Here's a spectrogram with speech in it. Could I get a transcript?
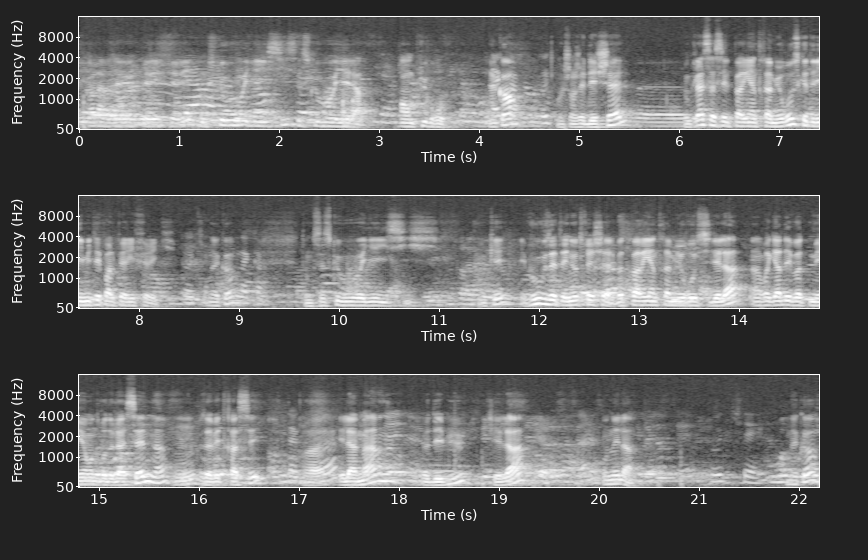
Donc ce que vous voyez ici, c'est ce que vous voyez là, en plus gros. D'accord? On va changer d'échelle. Donc là, ça c'est le Paris intramuros qui est délimité par le périphérique. D'accord Donc c'est ce que vous voyez ici. Ok Et vous, vous êtes à une autre échelle. Votre Paris intramuros, il est là. Hein, regardez votre méandre de la Seine, là. Mmh. Vous avez tracé. Et la Marne, le début, qui est là. On est là. D'accord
